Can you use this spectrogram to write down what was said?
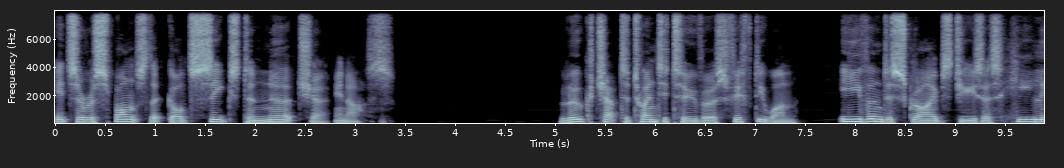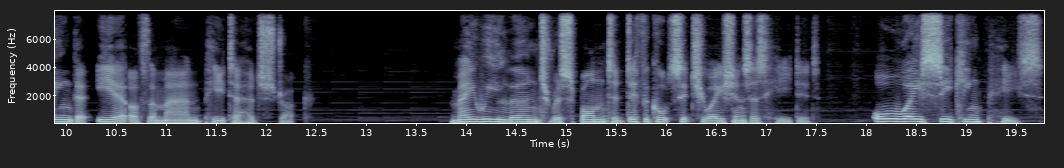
it's a response that God seeks to nurture in us. Luke chapter 22, verse 51 even describes Jesus healing the ear of the man Peter had struck. May we learn to respond to difficult situations as he did, always seeking peace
